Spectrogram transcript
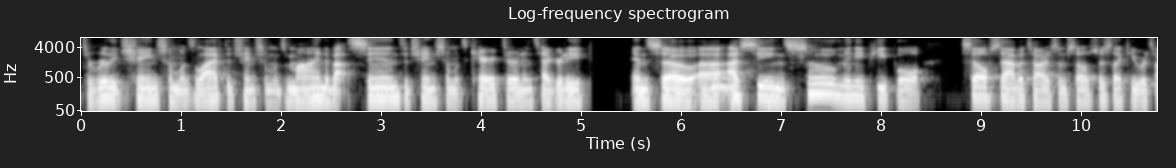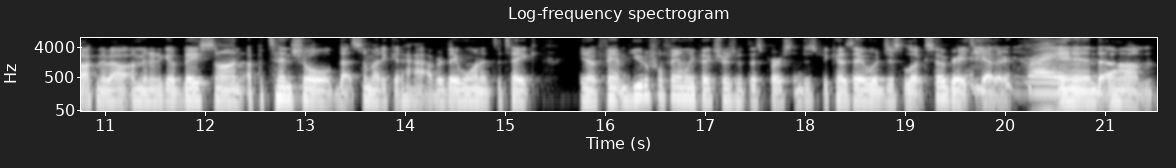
to really change someone's life, to change someone's mind about sin, to change someone's character and integrity. And so uh, Mm. I've seen so many people self sabotage themselves, just like you were talking about a minute ago, based on a potential that somebody could have, or they wanted to take, you know, fam- beautiful family pictures with this person just because they would just look so great together right. and um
